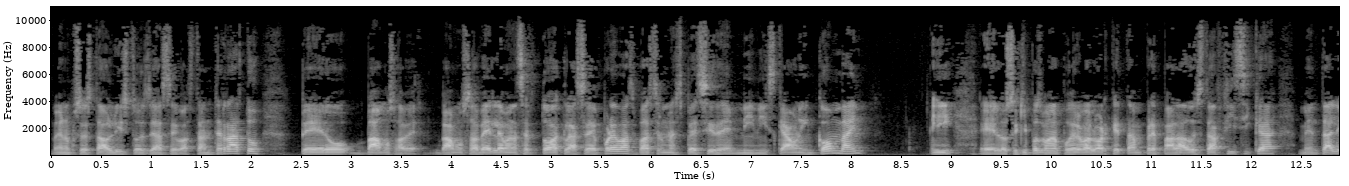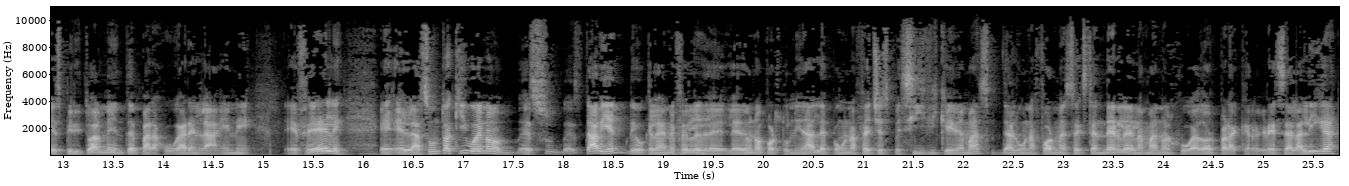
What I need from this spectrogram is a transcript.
bueno, pues he estado listo desde hace bastante rato, pero vamos a ver, vamos a ver, le van a hacer toda clase de pruebas, va a ser una especie de mini scouting combine y eh, los equipos van a poder evaluar qué tan preparado está física, mental y espiritualmente para jugar en la NFL. Eh, el asunto aquí, bueno, es, está bien, digo que la NFL le, dé una oportunidad, le ponga una fecha específica y demás. De alguna forma es extenderle la mano al jugador para que regrese a la liga.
